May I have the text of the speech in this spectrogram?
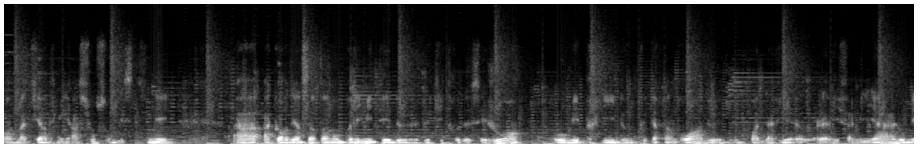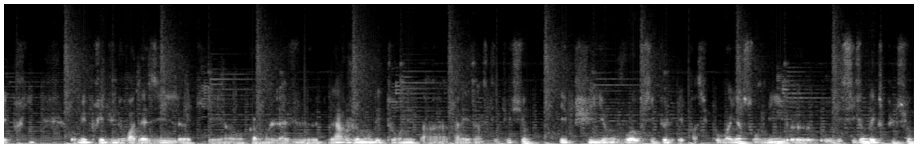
en matière d'immigration, sont destinés à accorder un certain nombre limité de, titres de séjour, au mépris de, certains droits, de, droit de la vie, à la vie familiale, au mépris, du droit d'asile qui est, comme on l'a vu, largement détourné par, les institutions. Et puis on voit aussi que les principaux moyens sont mis euh, aux décisions d'expulsion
